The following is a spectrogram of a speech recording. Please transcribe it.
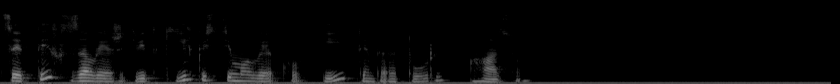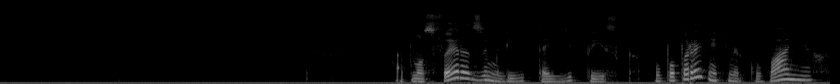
Цей тиск залежить від кількості молекул і температури газу. Атмосфера Землі та її тиск. У попередніх міркуваннях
